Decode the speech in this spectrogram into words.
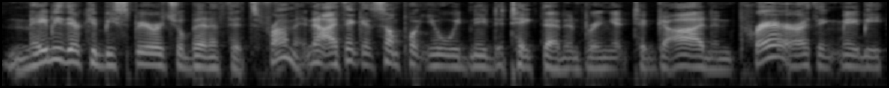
maybe there could be spiritual benefits from it. Now, I think at some point you would need to take that and bring it to God in prayer. I think maybe,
